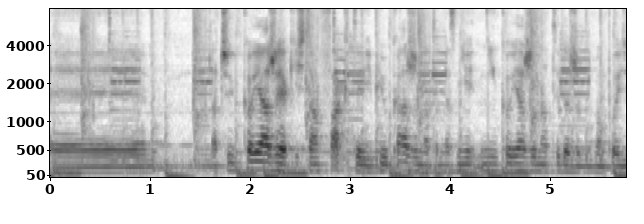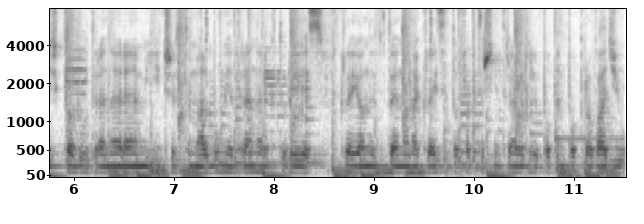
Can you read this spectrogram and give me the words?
Eee, znaczy kojarzę jakieś tam fakty i piłkarzy, natomiast nie, nie kojarzę na tyle, żeby wam powiedzieć, kto był trenerem i czy w tym albumie trener, który jest wklejony tutaj na naklejce, to faktycznie trener, który potem poprowadził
